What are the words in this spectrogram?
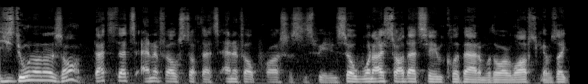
he's doing it on his own. That's that's NFL stuff. That's NFL processing speed. And so when I saw that same clip, Adam with Orlovsky, I was like,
